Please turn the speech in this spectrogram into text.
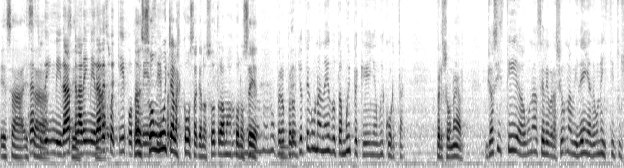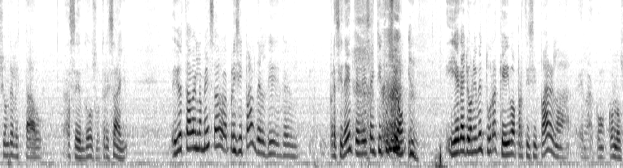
esa... esa dignidad, la dignidad de su equipo también. Son muchas las cosas que nosotros vamos a conocer. pero, pero yo tengo una anécdota muy pequeña, muy corta, personal. Yo asistí a una celebración navideña de una institución del Estado hace dos o tres años, yo estaba en la mesa principal del, presidente de esa institución y llega Johnny Ventura que iba a participar en la, con, los,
